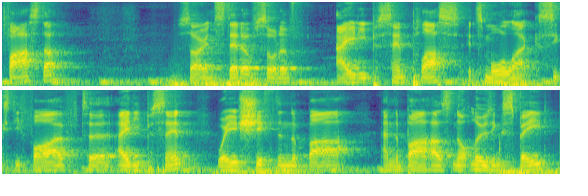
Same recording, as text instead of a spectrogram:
faster. So instead of sort of 80% plus, it's more like 65 to 80% where you're shifting the bar and the bar's not losing speed.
